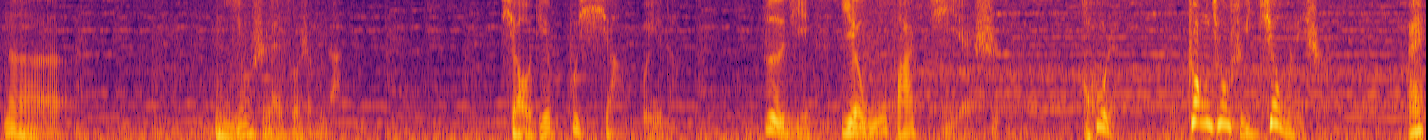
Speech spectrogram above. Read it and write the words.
那，你又是来做什么的？”小蝶不想回答，自己也无法解释。忽然，庄秋水叫了一声：“哎，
